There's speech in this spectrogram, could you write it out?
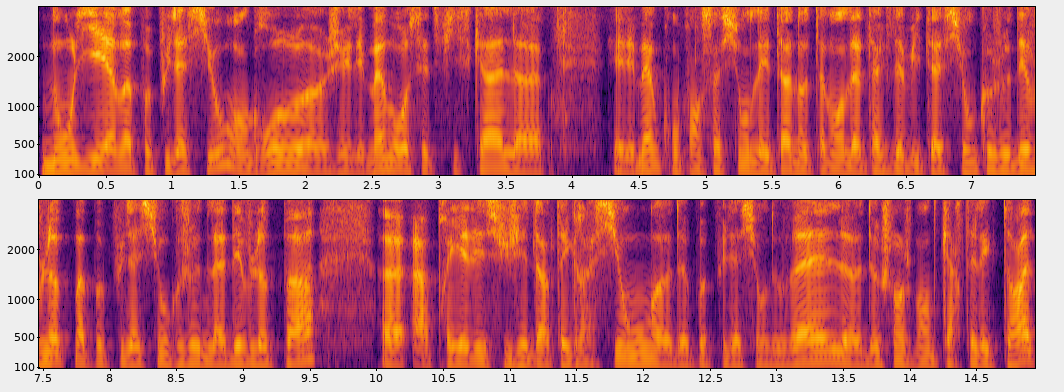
non liées à ma population? En gros, j'ai les mêmes recettes fiscales et les mêmes compensations de l'État, notamment de la taxe d'habitation, que je développe ma population, que je ne la développe pas. Euh, après, il y a des sujets d'intégration euh, de populations nouvelles, euh, de changement de carte électorale.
